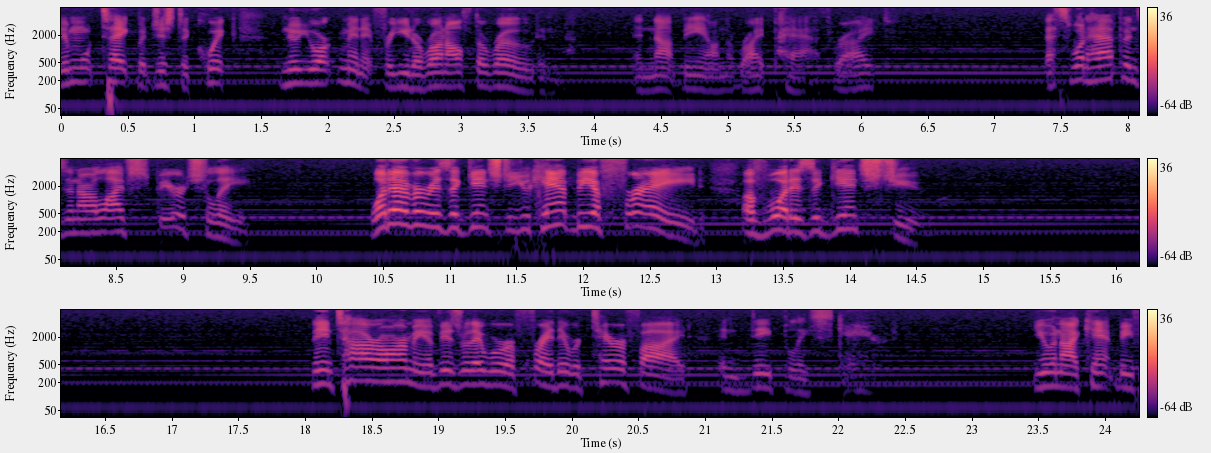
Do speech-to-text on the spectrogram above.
It won't take but just a quick New York minute for you to run off the road and, and not be on the right path, right? That's what happens in our life spiritually. Whatever is against you, you can't be afraid of what is against you. The entire army of Israel, they were afraid. They were terrified and deeply scared. You and I can't be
